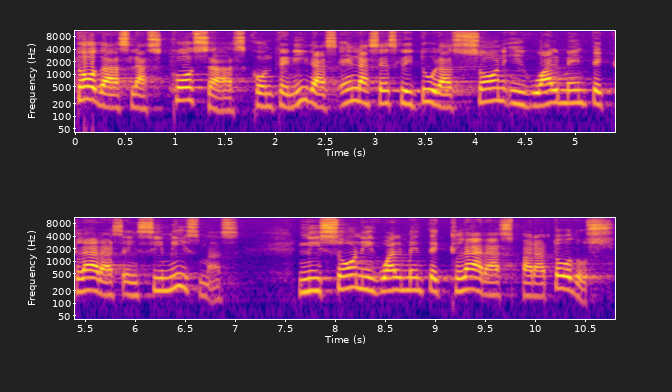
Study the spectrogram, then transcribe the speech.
todas las cosas contenidas en las escrituras son igualmente claras en sí mismas, ni son igualmente claras para todos.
